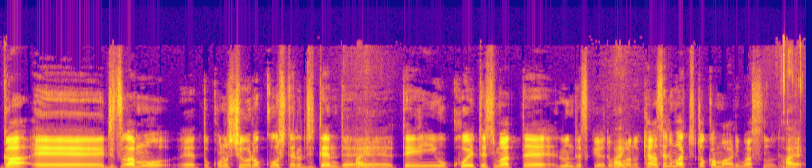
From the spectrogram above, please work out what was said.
が、えー実はもう、えー、とこの収録をしている時点で、はいえー定員を超えてしまってるんですけれども、はいあのキャンセル待ちとかもありますのでね、はい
